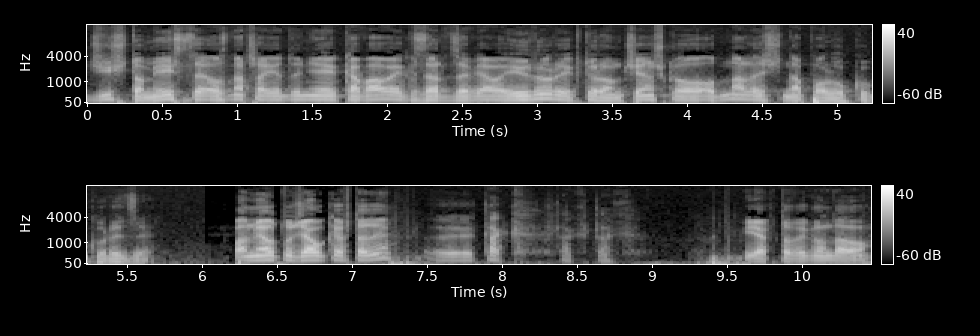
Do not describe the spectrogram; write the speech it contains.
Dziś to miejsce oznacza jedynie kawałek zardzewiałej rury, którą ciężko odnaleźć na polu kukurydzy. Pan miał tu działkę wtedy? Y, Tak, tak, tak. I jak to wyglądało?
